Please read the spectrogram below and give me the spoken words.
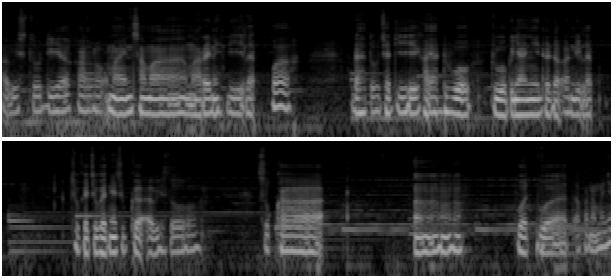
habis itu dia kalau main sama Mare nih di lab wah udah tuh jadi kayak duo duo penyanyi dadakan di lab. Joget-jogetnya juga habis itu suka uh, buat-buat apa namanya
